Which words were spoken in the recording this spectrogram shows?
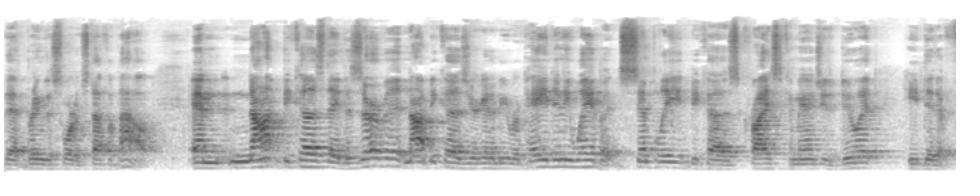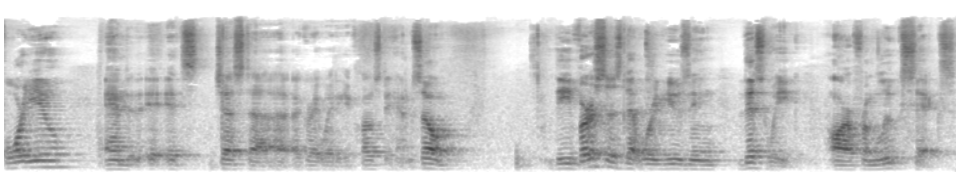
that bring this sort of stuff about. And not because they deserve it, not because you're going to be repaid anyway, but simply because Christ commands you to do it. He did it for you, and it's just a, a great way to get close to Him. So, the verses that we're using this week are from Luke 6,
